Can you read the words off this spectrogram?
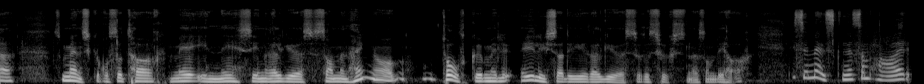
eh, som, mennesker også tar med inn i sin religiøse sammenheng, og tolker med, i lys av de religiøse ressursene som de har. Disse menneskene som har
